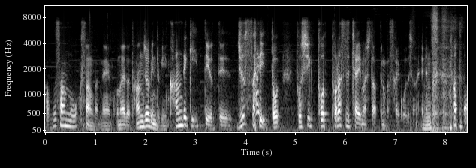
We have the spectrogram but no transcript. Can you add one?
羽生さんの奥さんがね、この間誕生日の時に還暦って言って、10歳と年と取らせちゃいましたっていうのが最高でしたね。うん。まだ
